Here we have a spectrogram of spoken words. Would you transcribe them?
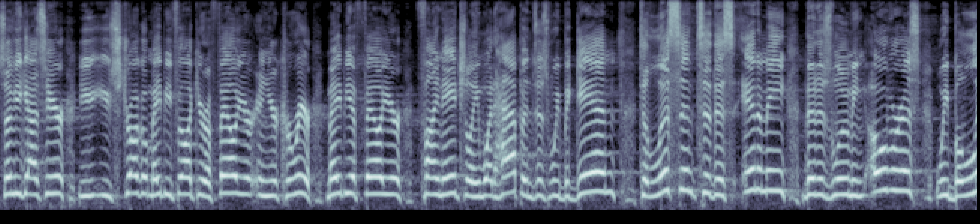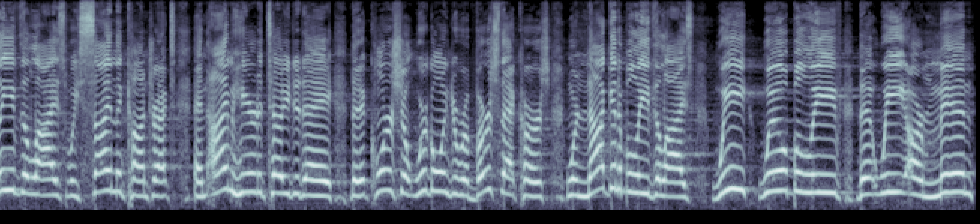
some of you guys here, you, you struggle. Maybe you feel like you're a failure in your career, maybe a failure financially. And what happens is we begin to listen to this enemy that is looming over us. We believe the lies, we sign the contracts. And I'm here to tell you today that at Cornerstone, we're going to reverse that curse. We're not going to believe the lies. We will believe that we are men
